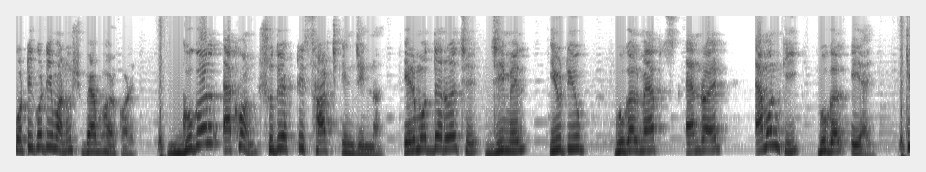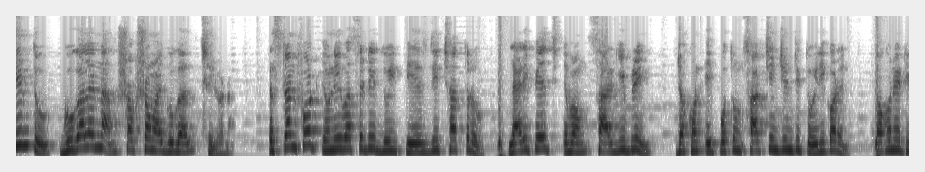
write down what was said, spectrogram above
কোটি কোটি মানুষ ব্যবহার করে। গুগল এখন শুধু একটি সার্চ ইঞ্জিন নয়, এর মধ্যে রয়েছে Gmail YouTube, Google Maps, Android, এমনকি গুগল এআই। কিন্তু গুগলের নাম সবসময় গুগল ছিল না। স্ট্যানফোর্ড ইউনিভার্সিটির দুই পিএইচডি ছাত্র ল্যারি পেজ এবং সার্গি ব্রিন যখন এই প্রথম সার্চ ইঞ্জিনটি তৈরি করেন, তখন এটি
